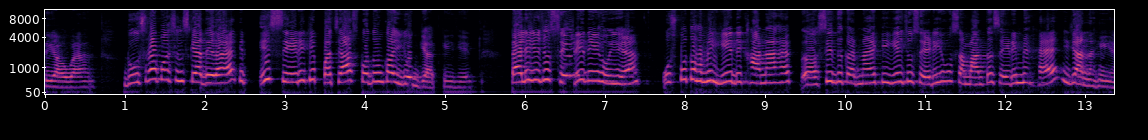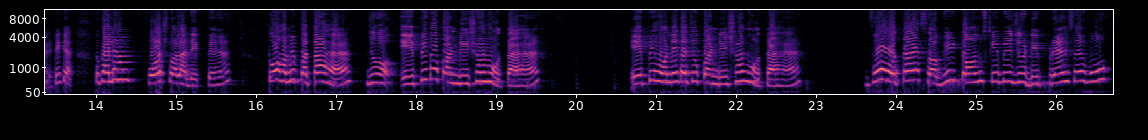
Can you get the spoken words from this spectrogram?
दिया हुआ है। दूसरा क्वेश्चन क्या दे रहा है कि इस श्रेणी के 50 पदों का योग ज्ञात कीजिए। पहले ये जो श्रेणी दी हुई है, उसको तो हमें ये दिखाना है सिद्ध करना है कि ये जो श्रेणी है, वो समांतर श्रेणी में है या नहीं है, ठीक है? तो पहले हम फ़र्स्ट वाला देखते हैं। तो हमें पता है, जो एपी का कंडीशन होता है एपी होने का जो कंडीशन होता है, वो होता है सभी टर्म्स के बीच जो डिफरेंस है, वो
